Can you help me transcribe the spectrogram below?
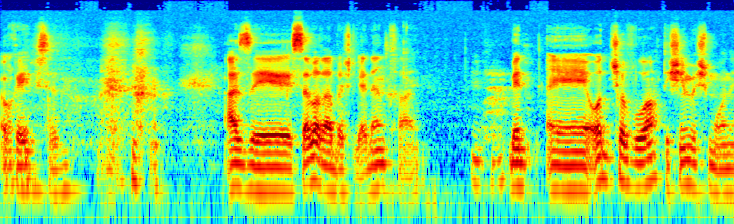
אוקיי, בסדר. אז אה, סבא רבא שלי עדיין חי. בן, אה, עוד שבוע, 98,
